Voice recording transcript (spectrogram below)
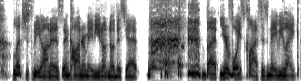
let's just be honest. And Connor, maybe you don't know this yet. but your voice class is maybe like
